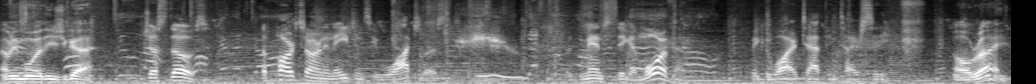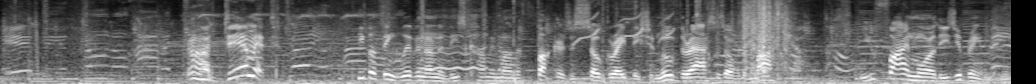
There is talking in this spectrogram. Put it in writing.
How many more of these you got? Just those. The parts are on an agency watch list. But if we manage to dig up more of them, we could wiretap the entire city. All right. God damn it! People think living under these commie motherfuckers is so great they should move their asses over to Moscow. You find more of these, you bring them to me.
